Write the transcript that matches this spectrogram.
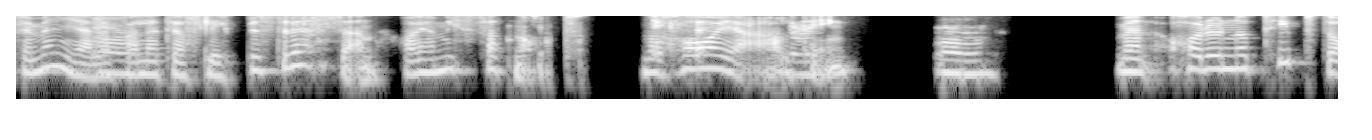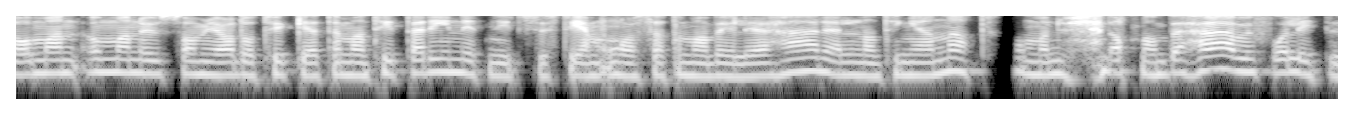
för mig i alla fall, att jag slipper stressen. Har jag missat något? Vad har jag allting? Mm. Men har du något tips då om man, om man nu som jag då tycker att när man tittar in i ett nytt system, oavsett om man väljer det här eller någonting annat, om man nu känner att man behöver få lite,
